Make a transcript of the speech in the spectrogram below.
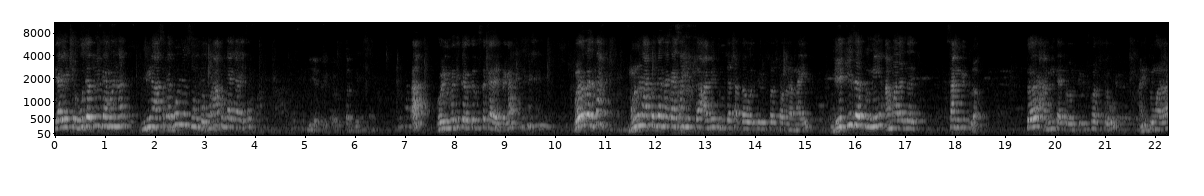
त्या एकशे उद्या तुम्ही काय म्हणणार? मी असं काय बोललोच नव्हतो. मग आपण काय करायचं? हा होळीमध्ये करते तसं करायचं का? बरोबर ना? म्हणून आपण त्यांना काय सांगितलं? आम्ही तुमच्या शब्दावरती विश्वास ठेवणार नाही. लेखी जर तुम्ही आम्हाला जर सांगितलं तर आम्ही त्याच्यावरती विश्वास ठेवू. आणि तुम्हाला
